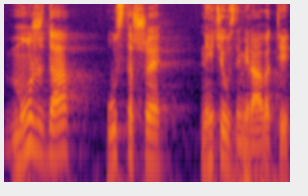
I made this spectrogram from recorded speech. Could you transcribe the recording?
možda Ustaše neće uznemiravati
